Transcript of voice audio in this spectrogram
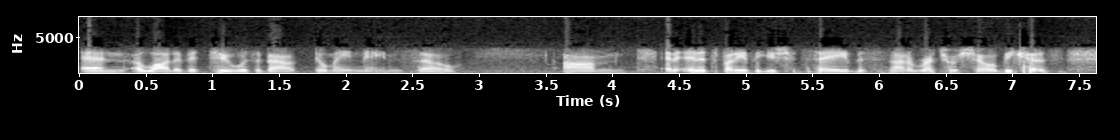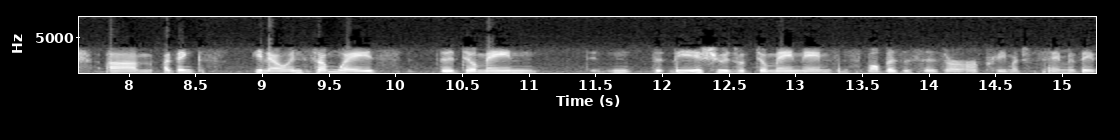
and a lot of it too was about domain names. So. Um, and, and it's funny that you should say this is not a retro show because um, I think you know in some ways the domain the, issues with domain names and small businesses are, are pretty much the same as, they,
